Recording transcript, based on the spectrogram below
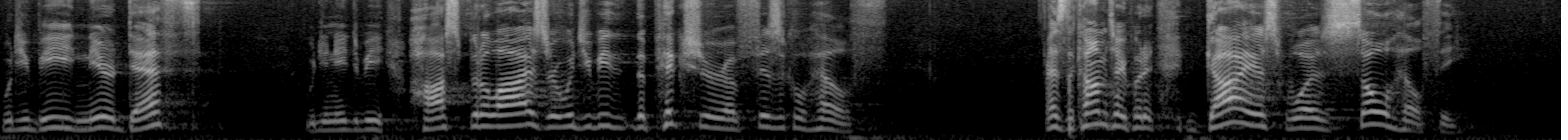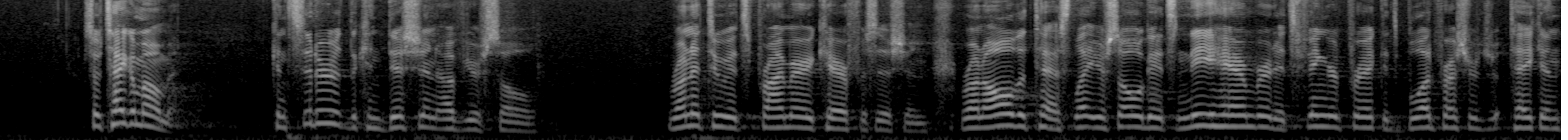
Would you be near death? Would you need to be hospitalized? Or would you be the picture of physical health? As the commentary put it, Gaius was soul healthy. So take a moment. Consider the condition of your soul. Run it to its primary care physician. Run all the tests. Let your soul get its knee hammered, its finger pricked, its blood pressure taken,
